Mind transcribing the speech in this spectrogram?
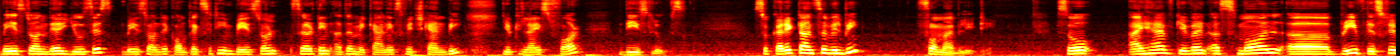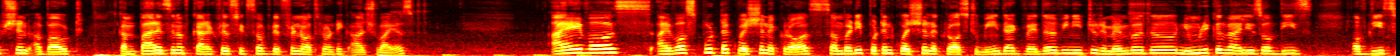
based on their uses, based on their complexity, based on certain other mechanics which can be utilized for these loops. So correct answer will be formability. So I have given a small uh, brief description about comparison of characteristics of different orthodontic arch wires. I was I was put a question across. Somebody put a question across to me that whether we need to remember the numerical values of these of these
